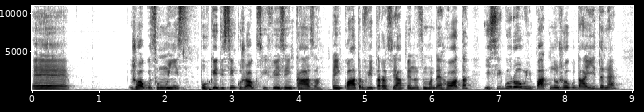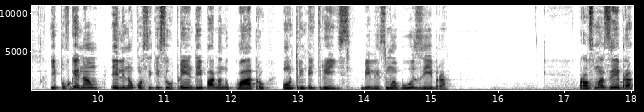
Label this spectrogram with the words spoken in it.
é, jogos ruins, porque de cinco jogos que fez em casa, tem quatro vitórias e apenas uma derrota, e segurou o empate no jogo da ida, né? E por que não ele não conseguir surpreender pagando 4.33? Beleza, uma boa zebra. Próxima zebra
